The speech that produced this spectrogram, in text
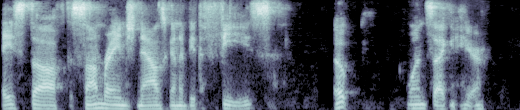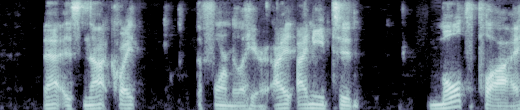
Based off the sum range now is going to be the fees. Oh, one second here. That is not quite the formula here. I, I need to multiply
